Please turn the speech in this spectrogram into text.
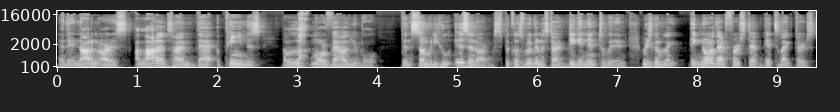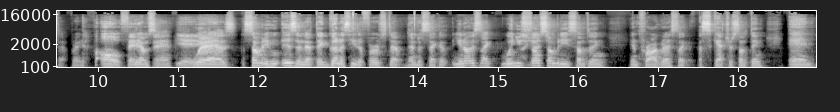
and they're not an artist, a lot of the time that opinion is a lot more valuable than somebody who is an artist because we're gonna start digging into it and we're just gonna be like ignore that first step, get to like third step, right? Oh, fair. You know what I'm fair. saying? Yeah. yeah. Whereas somebody who isn't that, they're gonna see the first step, then the second. You know, it's like when you I show got you. somebody something in progress, like a sketch or something, and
